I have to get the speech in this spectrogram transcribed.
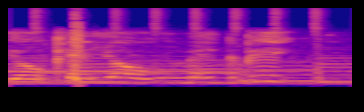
yo, K.O. who made the beat?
